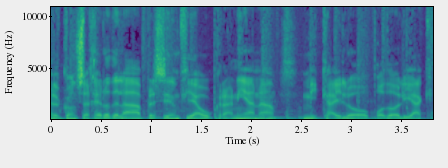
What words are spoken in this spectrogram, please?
El consejero de la presidencia ucraniana, Mikhailo Podolyak,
